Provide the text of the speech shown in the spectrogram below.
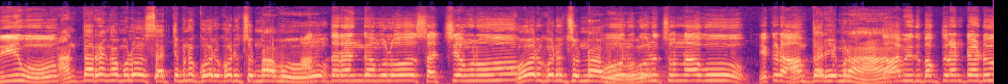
నీవు అంతరంగములో సత్యమును కోరుకొనుచున్నావు. అంతరంగములో సత్యమును కోరుకొనుచున్నావు. కోరుకొనుచున్నావు. ఇక్కడ ఆంతర్యమున దావీదు భక్తుడు అంటాడు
